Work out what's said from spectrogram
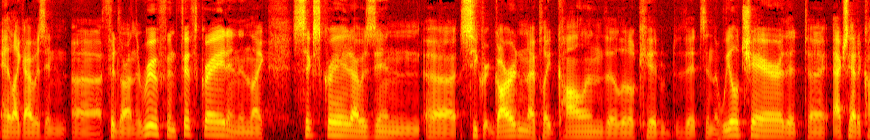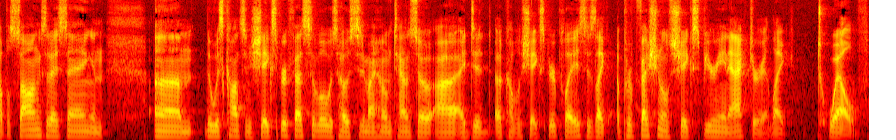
And like I was in uh, Fiddler on the Roof in fifth grade, and in like sixth grade I was in uh, Secret Garden. I played Colin, the little kid that's in the wheelchair that uh, actually had a couple songs that I sang and. Um, the Wisconsin Shakespeare Festival was hosted in my hometown, so uh, I did a couple of Shakespeare plays as like a professional Shakespearean actor at like twelve.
